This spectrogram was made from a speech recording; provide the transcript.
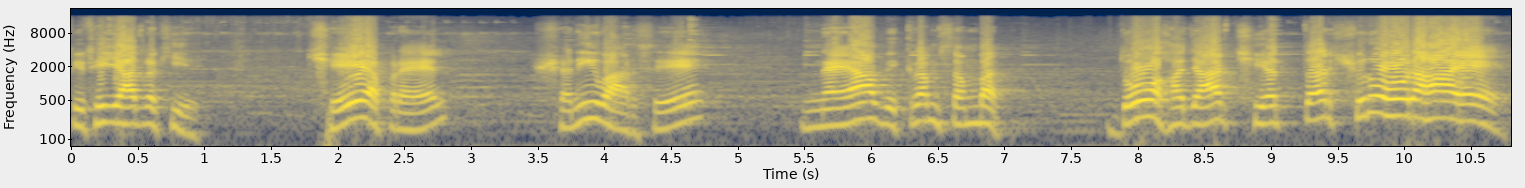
तिथि याद रखिए। 6 अप्रैल, शनिवार से नया विक्रम संबत दो हज़ार छिहत्तर शुरू हो रहा है।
